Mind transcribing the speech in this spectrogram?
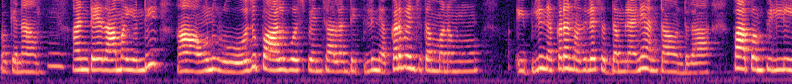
ఓకేనా? అంటే రామయ్య ఉండి "ఆ, అవును రోజు పాలు పోసి పెంచాలంటే ఈ పిల్లిని ఎక్కడ పెంచుతాం మనము? ఈ పిల్లిని ఎక్కడన్నా వదిలేసి వద్దాంలే అని అంటా ఉంటారా. పాపం పిల్లి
